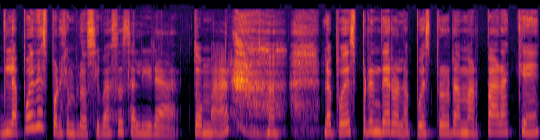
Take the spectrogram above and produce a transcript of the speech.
la puedes, por ejemplo, si vas a salir a tomar, la puedes prender o la puedes programar para que,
